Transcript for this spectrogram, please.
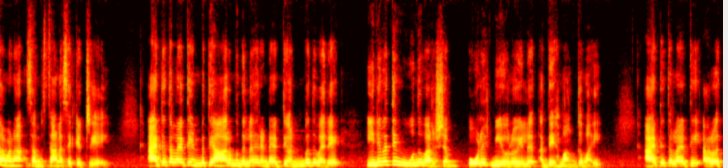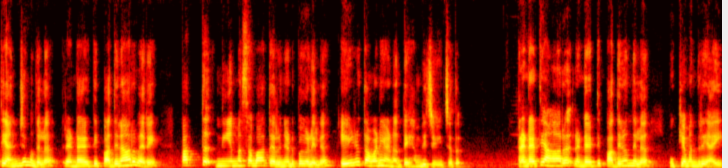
തവണ സംസ്ഥാന സെക്രട്ടറിയായി. ആയിരത്തി തൊള്ളായിരത്തി എൺപത്തി ആറ് മുതൽ രണ്ടായിരത്തി ഒൻപത് വരെ ഇരുപത്തി മൂന്ന് വർഷം പോളിറ്റ് ബ്യൂറോയിൽ അദ്ദേഹം അംഗമായി. ആയിരത്തി തൊള്ളായിരത്തി അറുപത്തി അഞ്ച് മുതൽ രണ്ടായിരത്തി പതിനാറ് വരെ പത്ത് നിയമസഭാ തെരഞ്ഞെടുപ്പുകളിൽ ഏഴ് തവണയാണ് അദ്ദേഹം വിജയിച്ചത്. രണ്ടായിരത്തി ആറ് രണ്ടായിരത്തി പതിനൊന്നിൽ മുഖ്യമന്ത്രിയായി.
